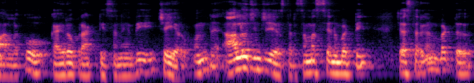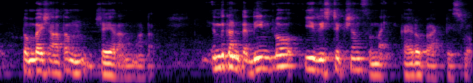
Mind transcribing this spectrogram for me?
వాళ్ళకు కైరో ప్రాక్టీస్ అనేది చేయరు అంటే ఆలోచించి చేస్తారు సమస్యను బట్టి చేస్తారు కానీ బట్ తొంభై శాతం చేయరు అనమాట ఎందుకంటే దీంట్లో ఈ రిస్ట్రిక్షన్స్ ఉన్నాయి కైరో ప్రాక్టీస్లో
